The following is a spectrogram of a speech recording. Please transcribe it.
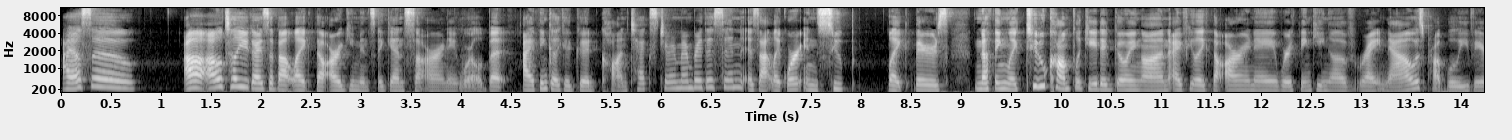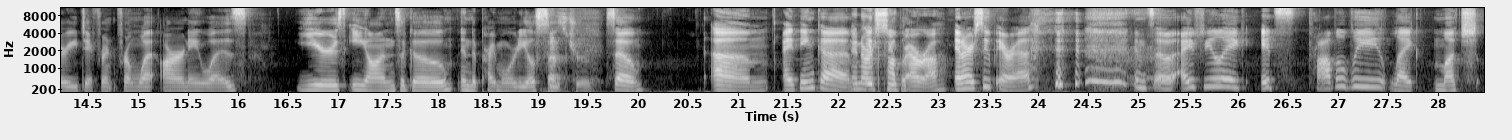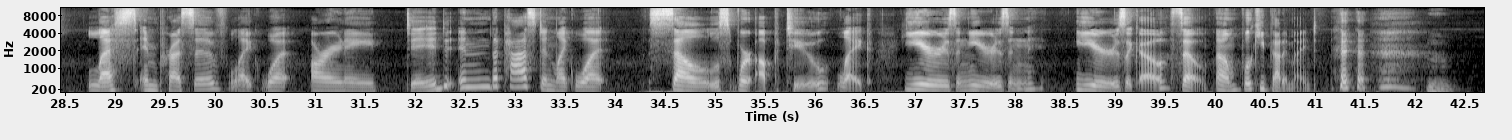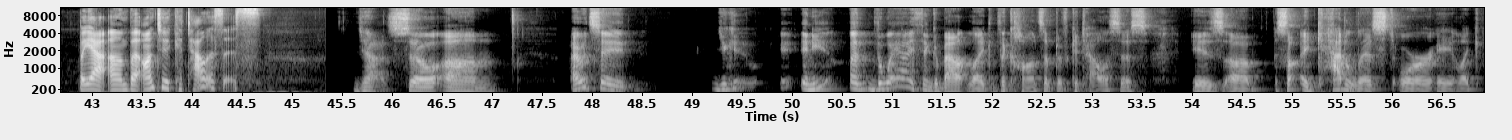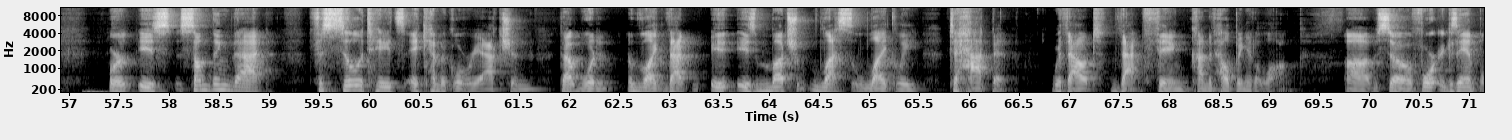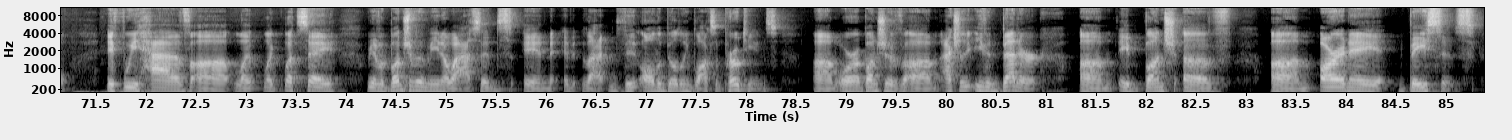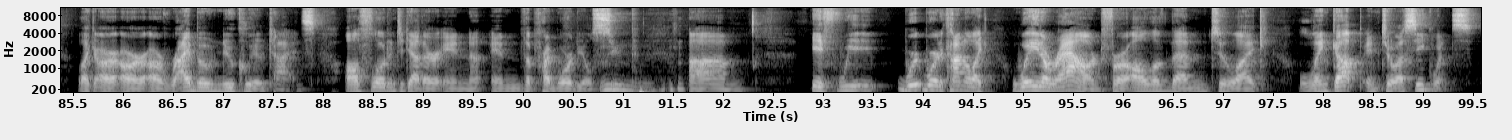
I also I'll, I'll tell you guys about like the arguments against the RNA world, but I think like a good context to remember this in is that like we're in soup like there's nothing like too complicated going on. I feel like the RNA we're thinking of right now is probably very different from what RNA was years, eons ago in the primordial soup. That's true. So um I think uh In our soup probab- era. in our soup era. and so I feel like it's probably like much less impressive like what RNA did in the past and like what cells were up to like years and years and years ago. So um we'll keep that in mind. But yeah, um but onto catalysis. Yeah. So um, I would say you can. Any uh, the way I think about like the concept of catalysis is so a catalyst or a like or is something that facilitates a chemical reaction that wouldn't like that is much less likely to happen without that thing kind of helping it along. Um, so, for example, if we have uh, like like let's say we have a bunch of amino acids in, in that the, all the building blocks of proteins, um, or a bunch of um, actually even better, um, a bunch of um, RNA bases like our, our, our ribonucleotides all floating together in in the primordial soup. Um, if we were, were to kind of like wait around for all of them to like link up into a sequence,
